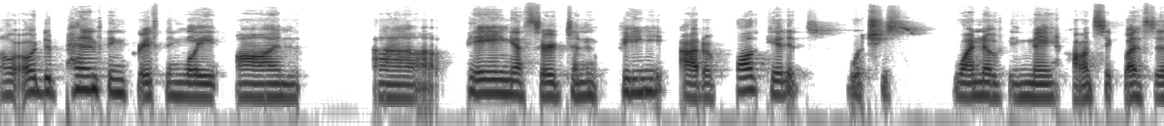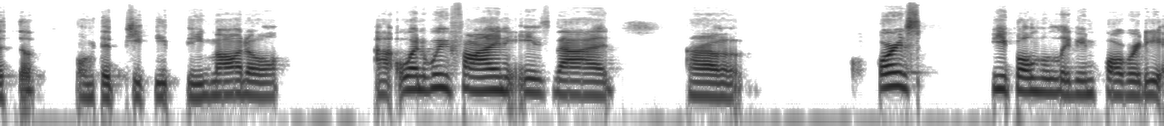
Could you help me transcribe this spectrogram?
or, or depends increasingly on uh, paying a certain fee out of pocket, which is one of the main consequences of, of the PPP model. Uh, what we find is that, uh, of course, people who live in poverty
